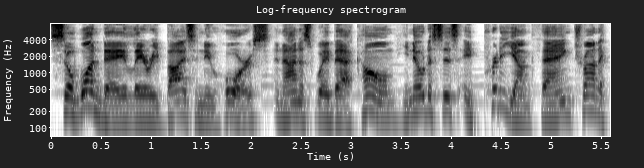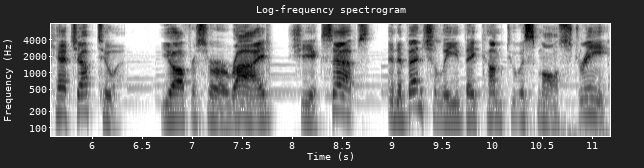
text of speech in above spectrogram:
So one day, Larry buys a new horse, and on his way back home, he notices a pretty young thing trying to catch up to him. He offers her a ride, she accepts, and eventually they come to a small stream.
